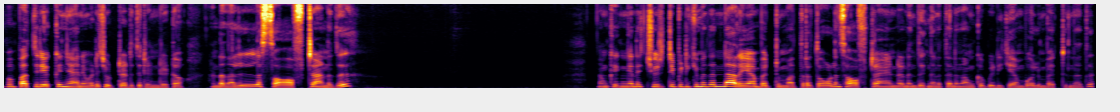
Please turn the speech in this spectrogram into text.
അപ്പം പത്തിരിയൊക്കെ ഞാനിവിടെ ചുട്ടെടുത്തിട്ടുണ്ട് കേട്ടോ. കണ്ടോ നല്ല സോഫ്റ്റാണിത് നമുക്കിങ്ങനെ ചുരുട്ടി പിടിക്കുമ്പോൾ തന്നെ അറിയാൻ പറ്റും. അത്രത്തോളം സോഫ്റ്റ് ആയതുകൊണ്ടാണ് ഇതിങ്ങനെ തന്നെ നമുക്ക് പിടിക്കാൻ പോലും പറ്റുന്നത്.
